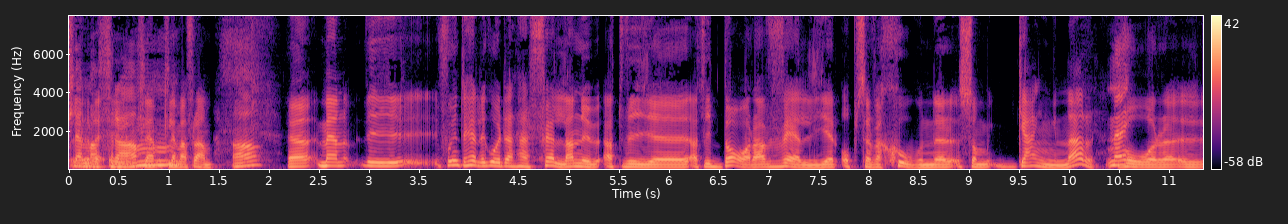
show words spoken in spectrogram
Klämma fram. Kläm, klämma fram. Ja. Eh, Men vi får inte heller gå i den här fällan nu att vi, eh, att vi bara väljer observationer som gagnar Nej. vår, eh,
